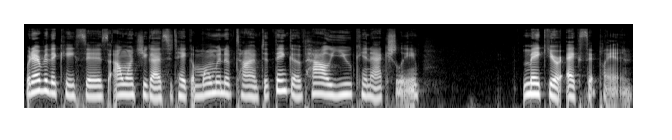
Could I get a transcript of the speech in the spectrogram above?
Whatever the case is, I want you guys to take a moment of time to think of how you can actually make your exit plan.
